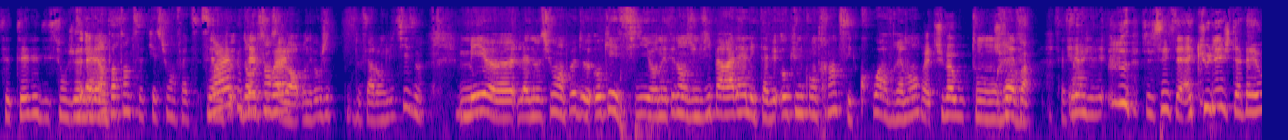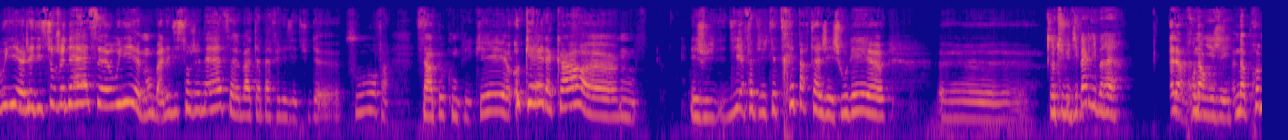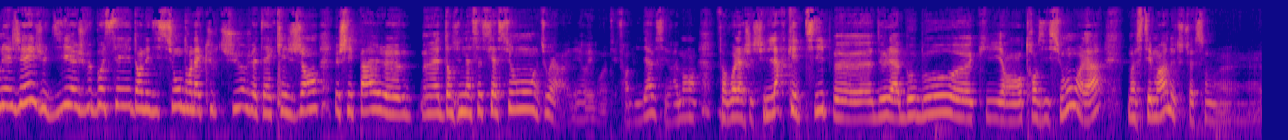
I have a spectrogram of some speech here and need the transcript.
C'était l'édition jeunesse. Elle est importante cette question en fait. C'est un peu dans le sens alors on n'est pas obligé de faire l'anglicisme, mais euh, la notion un peu de ok si on était dans une vie parallèle et que t'avais aucune contrainte, c'est quoi vraiment Ouais, tu vas où Ton rêve. Quoi et là j'avais euh, tu sais c'est acculé, je t'appelle oui euh, l'édition jeunesse, euh, oui bon bah l'édition jeunesse, bah t'as pas fait les études pour, enfin c'est un peu compliqué. Ok d'accord. et je lui dis en fait j'étais très partagée. Je voulais. Euh... Tu lui dis pas libraire alors, premier non, non, premier G, je dis, euh, je veux bosser dans l'édition, dans la culture, je veux être avec les gens, je sais pas, je, être dans une association, et tout. Alors, oui, bon, t'es formidable, c'est vraiment, enfin voilà, je suis l'archétype euh, de la bobo euh, qui est en transition, voilà. Moi, c'était moi, de toute façon,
